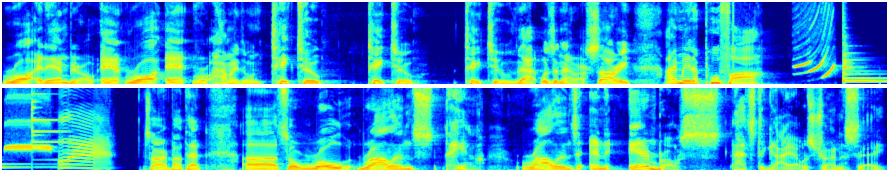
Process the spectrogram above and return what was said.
Raw and Ambro. And Raw and Raw, how am I doing? Take two. Take two. Take two. That was an error. Sorry. I made a poofa. Sorry about that. Uh, so Roll, Rollins, damn, Rollins and Ambrose. That's the guy I was trying to say.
